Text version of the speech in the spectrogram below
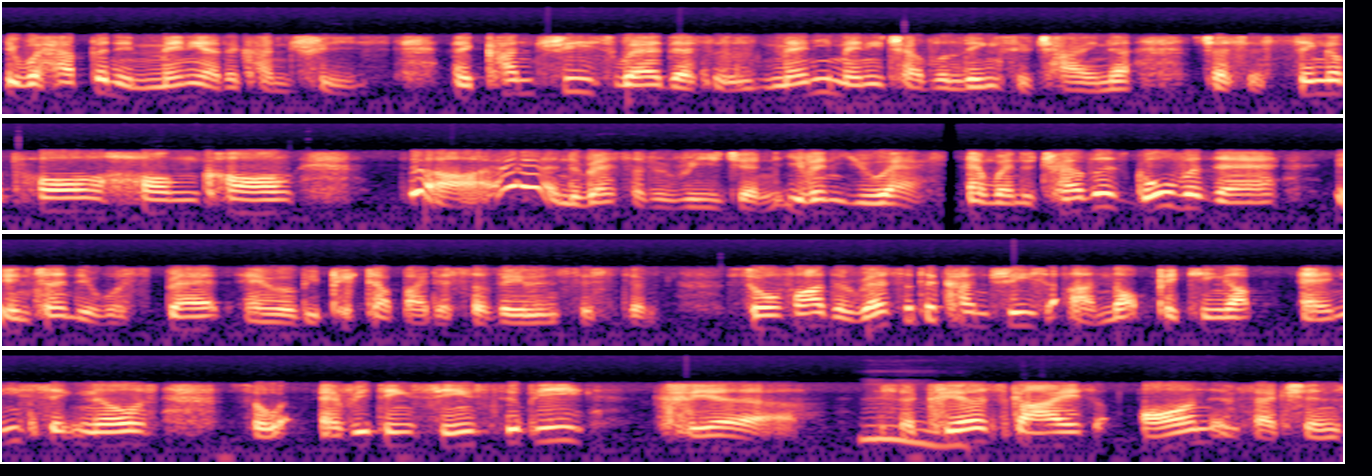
it will happen in many other countries. And countries where there's many, many travel links to China, such as Singapore, Hong Kong, uh, and the rest of the region, even U.S. And when the travelers go over there, in turn they will spread and will be picked up by the surveillance system. So far, the rest of the countries are not picking up any signals, so everything seems to be clear. Mm. It's a hmm. clear skies on infections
